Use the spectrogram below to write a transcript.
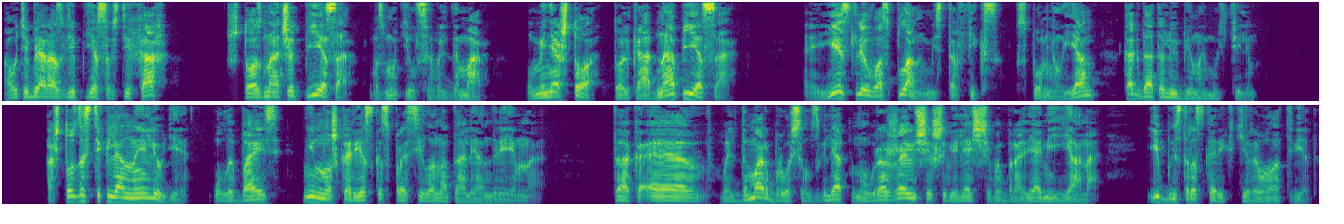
А у тебя разве пьеса в стихах? Что значит пьеса? возмутился Вальдемар. У меня что, только одна пьеса? Есть ли у вас план, мистер Фикс? вспомнил Ян когда-то любимый мультфильм. А что за стеклянные люди? улыбаясь, немножко резко спросила Наталья Андреевна. Так, э, Вальдемар бросил взгляд на угрожающе шевелящего бровями Яна и быстро скорректировал ответ.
